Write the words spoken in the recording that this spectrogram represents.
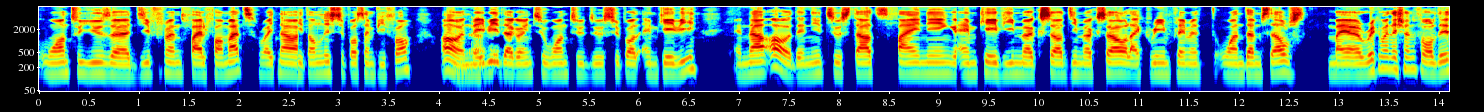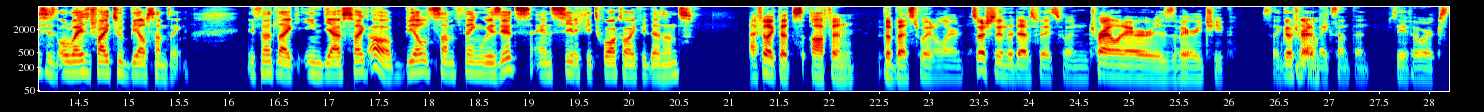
want to use a different file format. Right now it only supports mp4 oh and maybe they're going to want to do support mkv and now oh they need to start finding mkv muxer demuxer like re-implement one themselves. My uh, recommendation for this is always try to build something. It's not like in the abstract oh build something with it and see if it works or if it doesn't. I feel like that's often the best way to learn, especially in the dev space when trial and error is very cheap. So go try yeah. to make something, see if it works.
